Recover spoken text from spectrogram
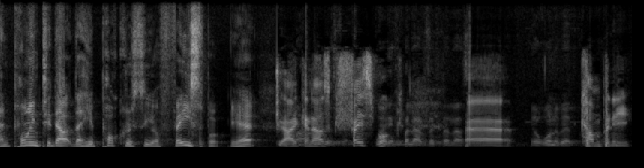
and pointed out the hypocrisy of Facebook. Yeah, I can ask Facebook uh, company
